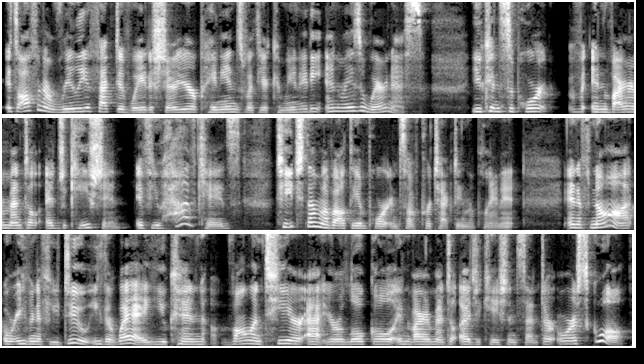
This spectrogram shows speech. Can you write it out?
It's often a really effective way to share your opinions with your community and raise awareness. You can support environmental education. If you have kids, teach them about the importance of protecting the planet and if not, or even if you do, either way, you can volunteer at your local environmental education center or a school.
